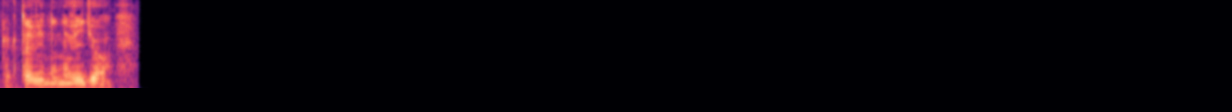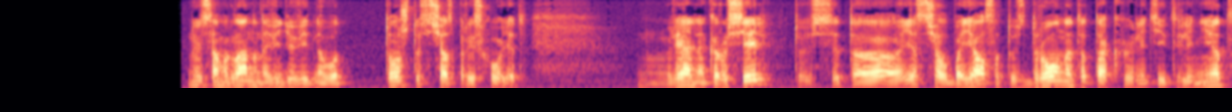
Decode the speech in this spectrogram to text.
как это видно на видео. Ну и самое главное, на видео видно вот то, что сейчас происходит. Ну, реально карусель, то есть это, я сначала боялся, то есть дрон это так летит или нет,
